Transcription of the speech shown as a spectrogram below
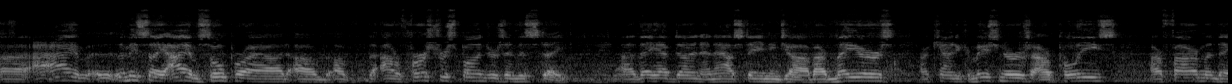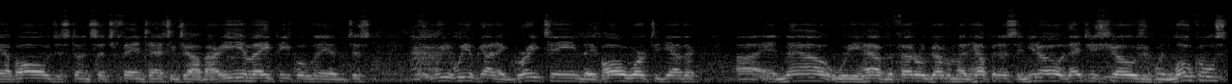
uh, I, I am. uh, Let me say, I am so proud of, of the, our first responders in this state. Uh, they have done an outstanding job. Our mayors, our county commissioners, our police, our firemen, they have all just done such a fantastic job. Our EMA people, they have just, we, we have got a great team. They've all worked together. Uh, and now we have the federal government helping us. And you know, that just shows that when locals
